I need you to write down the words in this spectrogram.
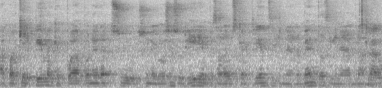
a cualquier pyme que pueda poner su, su negocio a surgir y empezar a buscar clientes, generar ventas y generar Claro,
